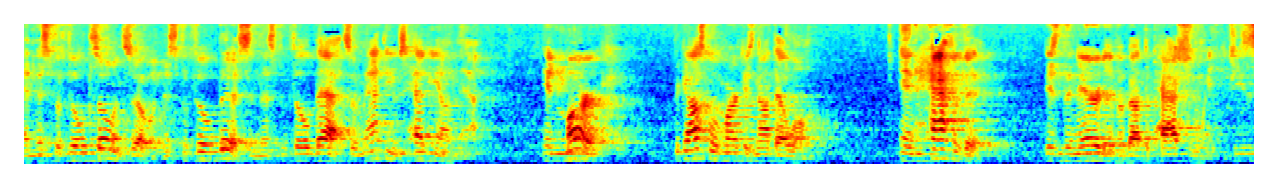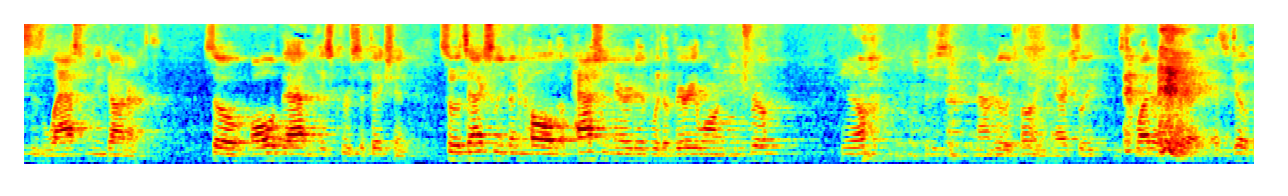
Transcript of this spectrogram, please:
and this fulfilled so and so, and this fulfilled this, and this fulfilled that. So Matthew's heavy on that. In Mark, the Gospel of Mark is not that long. And half of it is the narrative about the Passion Week, Jesus' last week on earth. So, all of that and his crucifixion. So, it's actually been called a passion narrative with a very long intro, you know, which is not really funny, actually. Why did I say that as a joke?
